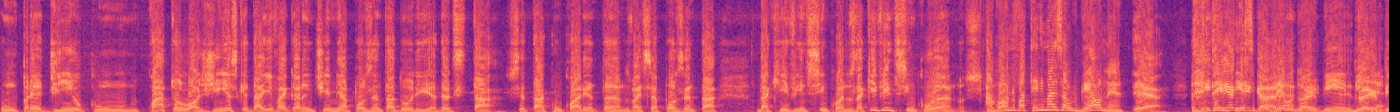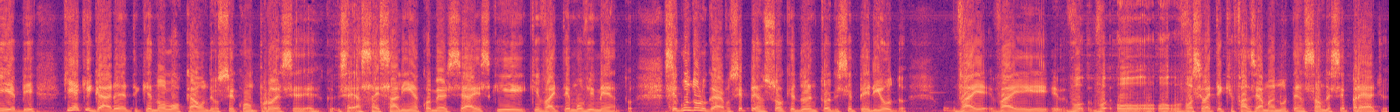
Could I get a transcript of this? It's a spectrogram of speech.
um predinho com quatro lojinhas que daí vai garantir minha aposentadoria. Eu disse, tá, você está com 40 anos, vai se aposentar daqui 25 anos. Daqui 25 anos. Agora não vai ter nem mais aluguel, né? É. Quem, tem, é esse problema do Airbnb. Do né? Airbnb. Quem é que garante que no local onde você comprou esse, essas salinhas comerciais que, que vai ter movimento? Segundo lugar, você pensou que durante todo esse período vai, vai, vo, vo, você vai ter que fazer a manutenção desse prédio?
